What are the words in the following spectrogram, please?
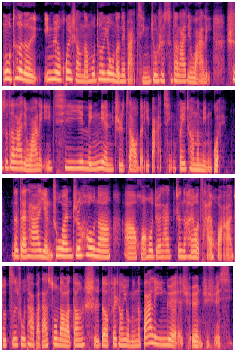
穆特的音乐会上呢，穆特用的那把琴就是斯特拉迪瓦里，是斯特拉迪瓦里一七一零年制造的一把琴，非常的名贵。那在他演出完之后呢，啊，皇后觉得他真的很有才华，就资助他，把他送到了当时的非常有名的巴黎音乐学院去学习。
